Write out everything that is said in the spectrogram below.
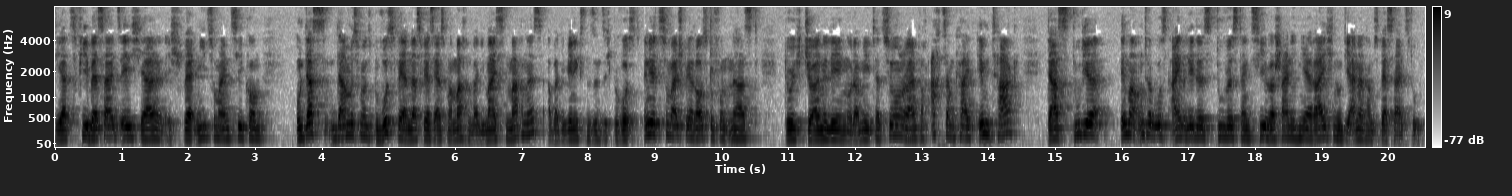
die hat es viel besser als ich, ja, ich werde nie zu meinem Ziel kommen. Und das, da müssen wir uns bewusst werden, dass wir es erstmal machen, weil die meisten machen es, aber die wenigsten sind sich bewusst. Wenn du jetzt zum Beispiel herausgefunden hast, durch Journaling oder Meditation oder einfach Achtsamkeit im Tag, dass du dir immer unterbewusst einredest, du wirst dein Ziel wahrscheinlich nie erreichen und die anderen haben es besser als du.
